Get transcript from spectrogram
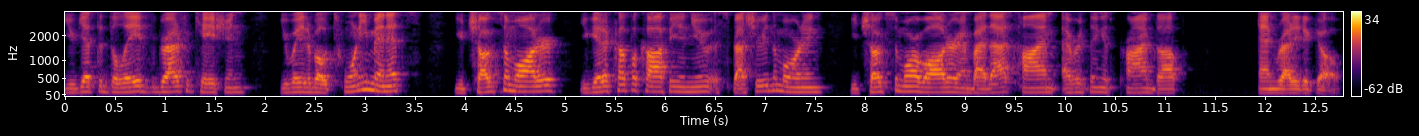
you get the delayed gratification. You wait about 20 minutes. You chug some water. You get a cup of coffee in you, especially in the morning. You chug some more water, and by that time, everything is primed up and ready to go.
